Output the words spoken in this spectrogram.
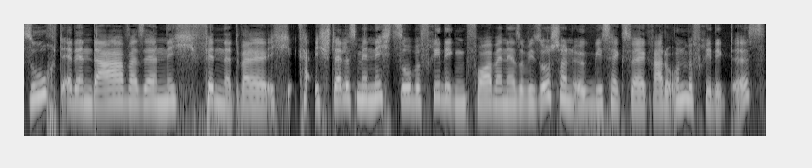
sucht er denn da, was er nicht findet? Weil ich, ich stelle es mir nicht so befriedigend vor, wenn er sowieso schon irgendwie sexuell gerade unbefriedigt ist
